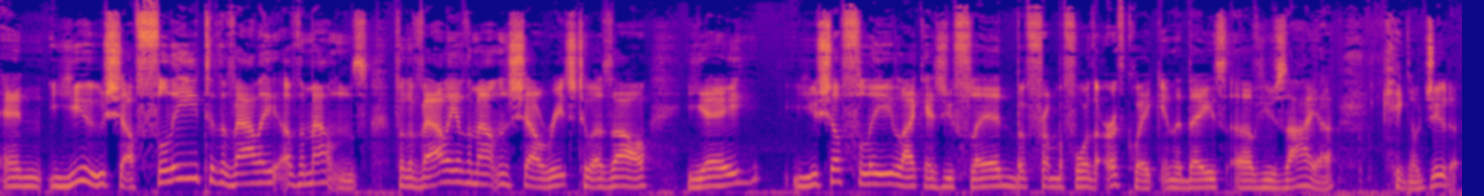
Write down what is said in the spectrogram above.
And you shall flee to the valley of the mountains, for the valley of the mountains shall reach to Azal. Yea, you shall flee like as you fled but from before the earthquake in the days of Uzziah, king of Judah.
